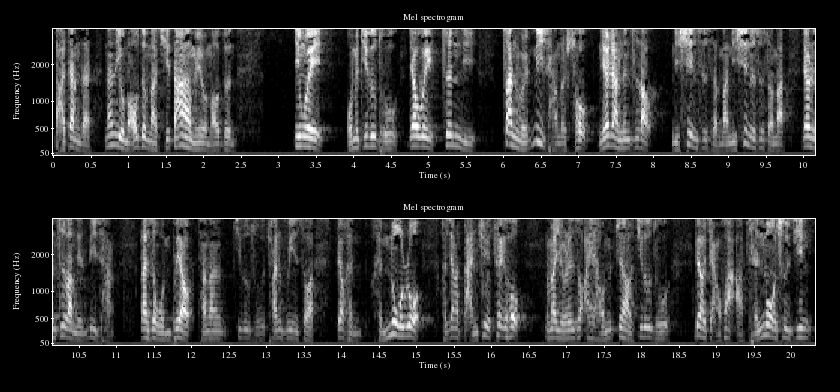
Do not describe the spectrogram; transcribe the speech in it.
打仗的，那是有矛盾吗？其实当然没有矛盾，因为我们基督徒要为真理站稳立场的时候，你要让人知道你信是什么，你信的是什么，要人知道你的立场。但是我们不要常常基督徒传福音的时候啊，不要很很懦弱，好像胆怯退后。那么有人说，哎呀，我们最好基督徒不要讲话啊，沉默是金。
